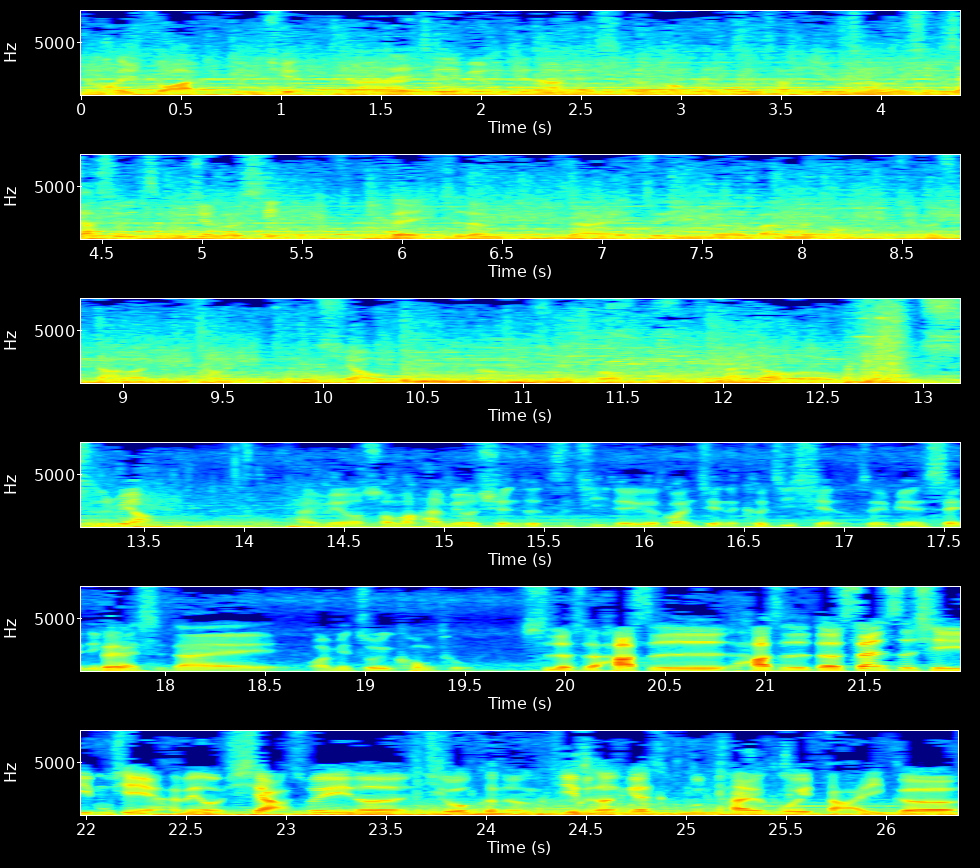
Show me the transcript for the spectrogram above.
那么好去抓了。的确，那这里面我们看到还是二矿开始正常营运之后呢，先加设一支不见核心。对，是的，在这一个版本中，火箭核心达到一个非常灵活的效果。那目前说来到了五十秒。还没有，双方还没有选择自己的一个关键的科技线。这边是已经开始在外面做一个控图。是的，是哈斯哈斯的三四器目前也还没有下，所以呢，有可能基本上应该是不太会打一个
